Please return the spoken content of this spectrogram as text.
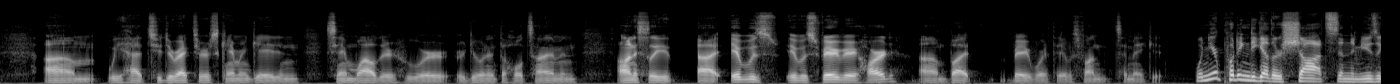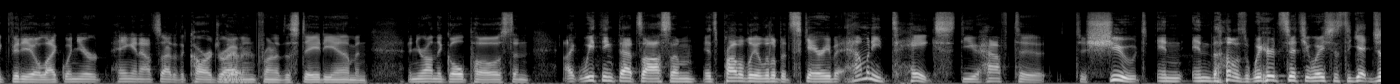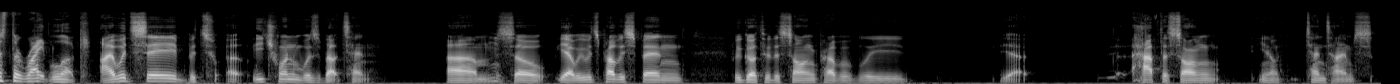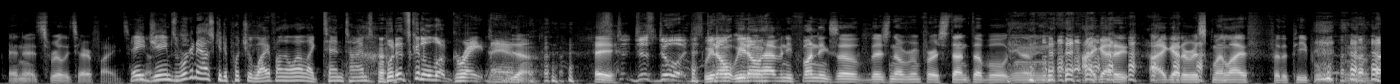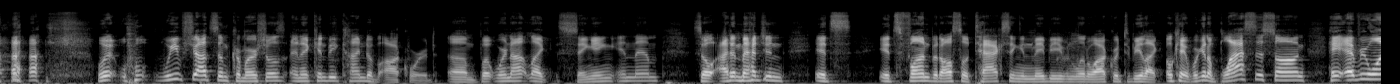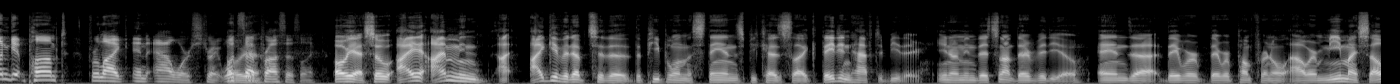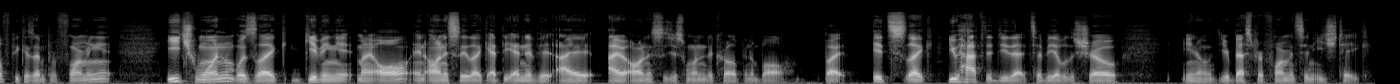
Um, we had two directors, Cameron Gate and Sam Wilder, who were, were doing it the whole time. And honestly, uh, it was it was very very hard, um, but very worth it. It was fun to make it. when you're putting together shots in the music video, like when you're hanging outside of the car driving Yeah. in front of the stadium and, and you're on the goalpost and like we think that's awesome. It's probably a little bit scary, but how many takes do you have to to shoot in in those weird situations to get just the right look? I would say bet- uh, each one was about 10. Um, So, yeah, we would probably spend, we'd go through the song probably, yeah, half the song, you know, 10 times. And it's really terrifying. Hey honest. James, we're going to ask you to put your life on the line like 10 times, but it's going to look great, man. Yeah. hey. Just do it. Just We don't. We don't there. have any funding, so there's no room for a stunt double. You know, what I mean, I gotta. I gotta risk my life for the people. You know? we, we've shot some commercials and it can be kind of awkward, um, but we're not like singing in them. So I'd imagine it's it's fun, but also taxing and maybe even a little awkward to be like, okay, we're gonna blast this song. Hey, everyone, get pumped for like an hour straight. What's Oh, that process like? Oh yeah, so I I mean I, I give it up to the the people in the stands because like they didn't have to be there. You know what I mean? It's not their video, and uh, they were they were pumped for an whole hour. Me myself because I'm performing it. Each one was like giving it my all, and honestly, like at the end of it, I I honestly just wanted to curl up in a ball. But it's like you have to do that to be able to show, you know, your best performance in each take.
